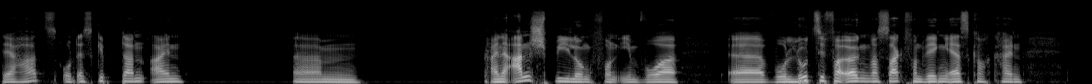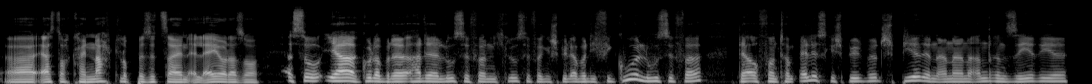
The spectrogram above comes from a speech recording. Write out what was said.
Der hat's. Und es gibt dann ein, ähm, eine Anspielung von ihm, wo er, äh, wo Lucifer irgendwas sagt, von wegen, er ist doch kein, äh, er ist doch kein Nachtclubbesitzer in LA oder so. Achso, ja, gut, aber da hat er Lucifer nicht Lucifer gespielt. Aber die Figur Lucifer, der auch von Tom Ellis gespielt wird, spielt in einer, einer anderen Serie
